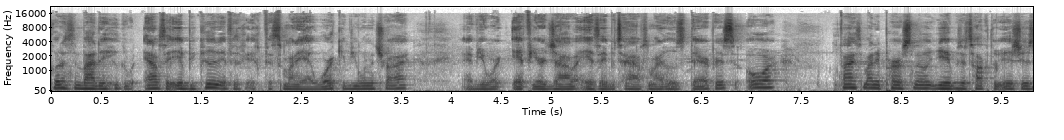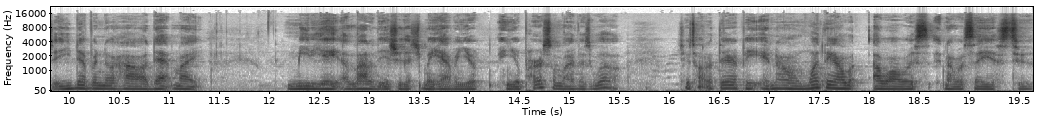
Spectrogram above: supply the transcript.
Go to somebody who. And I'm saying it'd be good if it's, if it's somebody at work if you want to try. If you if your job is able to have somebody who's a therapist, or find somebody personal, you're able to talk through issues, and you never know how that might mediate a lot of the issues that you may have in your in your personal life as well to talk to therapy. And um, one thing I, w- I always and I would say is to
